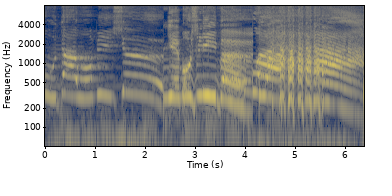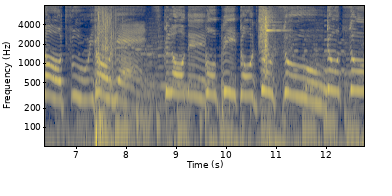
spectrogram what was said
Udało mi się! Niemożliwe! To twój koniec! zielony Bobito Jutsu Jutsu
